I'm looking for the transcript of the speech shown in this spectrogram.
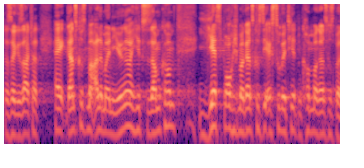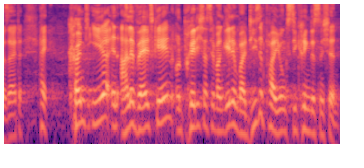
dass er gesagt hat, hey, ganz kurz mal alle meine Jünger hier zusammenkommen, jetzt brauche ich mal ganz kurz die Extrovertierten, kommt mal ganz kurz beiseite. Hey, könnt ihr in alle Welt gehen und predigt das Evangelium, weil diese paar Jungs, die kriegen das nicht hin.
